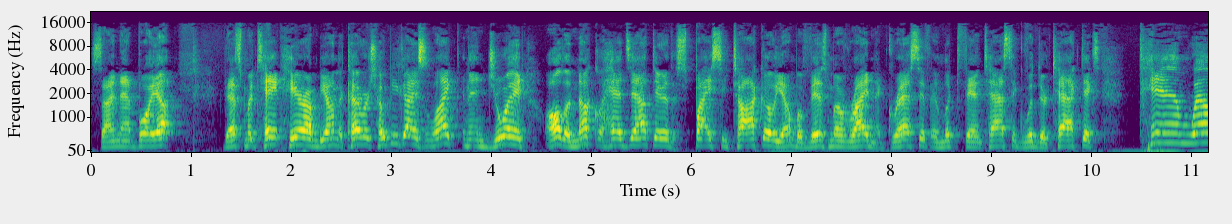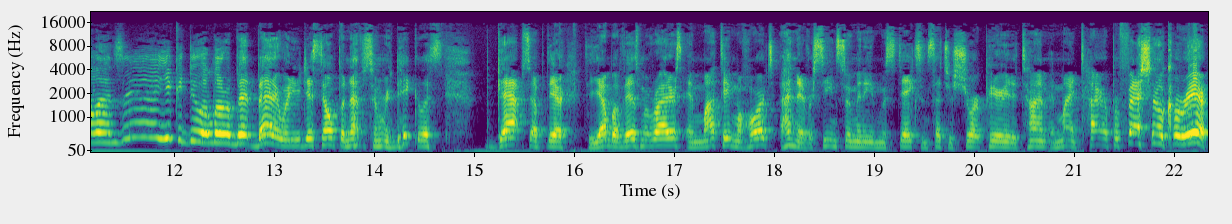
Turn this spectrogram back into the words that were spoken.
Sign that boy up. That's my take here on Beyond the Coverage. Hope you guys liked and enjoyed all the knuckleheads out there. The spicy taco, Jumbo Visma riding aggressive and looked fantastic with their tactics. Tim Wellens, eh, you could do a little bit better when you just open up some ridiculous gaps up there to Jumbo Visma riders and Mate Mohoric. I've never seen so many mistakes in such a short period of time in my entire professional career.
